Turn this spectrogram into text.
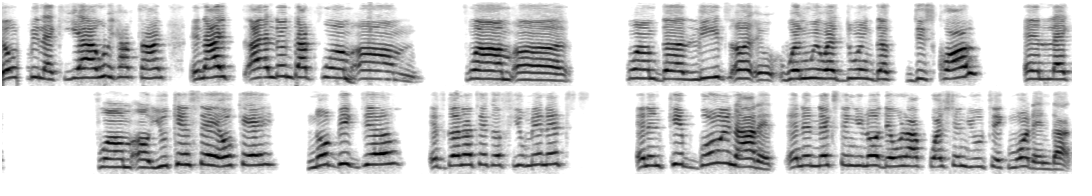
They'll be like, yeah, we have time. And I I learned that from um from uh from the leads uh, when we were doing the this call. And like from uh, you can say okay no big deal. It's gonna take a few minutes. And then keep going at it. And then next thing you know they will have questions. You'll take more than that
